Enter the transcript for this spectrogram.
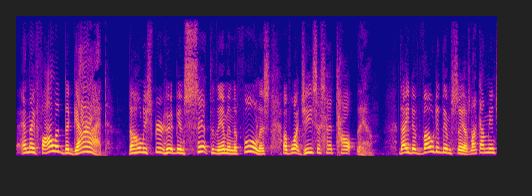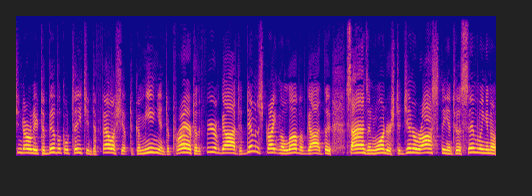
And they followed the guide, the Holy Spirit who had been sent to them in the fullness of what Jesus had taught them. They devoted themselves, like I mentioned earlier, to biblical teaching, to fellowship, to communion, to prayer, to the fear of God, to demonstrating the love of God through signs and wonders, to generosity and to assembling in, a,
